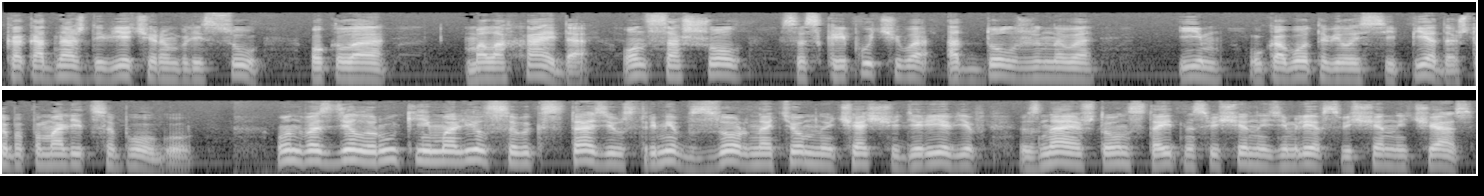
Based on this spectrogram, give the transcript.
как однажды вечером в лесу около Малахайда он сошел со скрипучего отдолженного им у кого-то велосипеда, чтобы помолиться Богу. Он воздел руки и молился в экстазе, устремив взор на темную чащу деревьев, зная, что он стоит на священной земле в священный час.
